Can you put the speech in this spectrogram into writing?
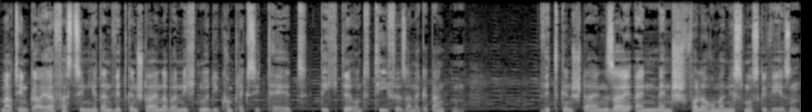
Martin Geier fasziniert an Wittgenstein aber nicht nur die Komplexität, Dichte und Tiefe seiner Gedanken. Wittgenstein sei ein Mensch voller Humanismus gewesen,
